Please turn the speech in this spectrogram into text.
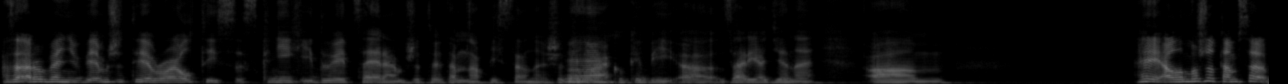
a zároveň viem, že tie royalties z kníh idú jej dcerám, že to je tam napísané, že to mm. má mhm. ako keby uh, zariadené. Um, hej, ale možno tam sa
